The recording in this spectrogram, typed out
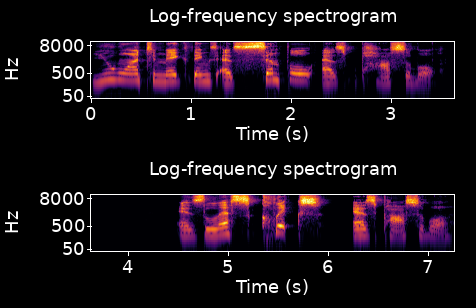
you want to make things as simple as possible, as less clicks as possible.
